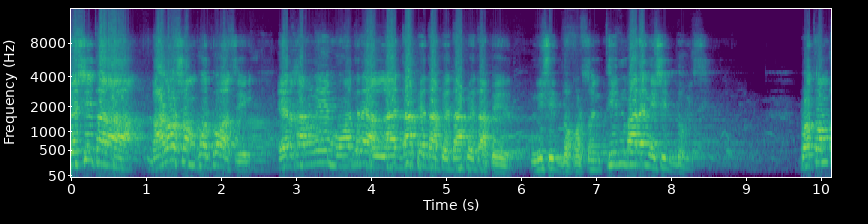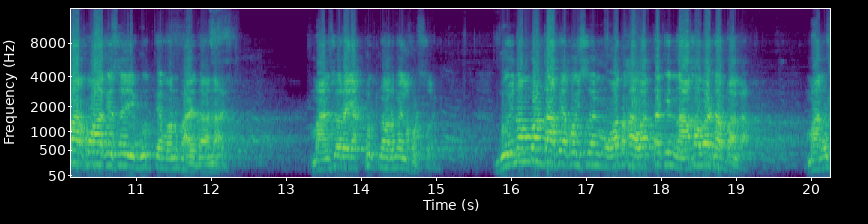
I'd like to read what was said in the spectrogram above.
বেশি, তারা গাঢ় সম্পর্ক আছে। এর কারণে মহাদের আল্লাহ দাপে দাপে দাপে দাপে নিষিদ্ধ করছেন। তিনবারে নিষিদ্ধ হয়েছে প্রথমবার হওয়া গেছে এই বুধ তেমন ফায়দা নাই। মানুষের একটু নর্মেল করছেন। দুই নম্বর দাপে কইছেন মদ খাওয়ারটা কি না খাওয়াটা পালা মানুষ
